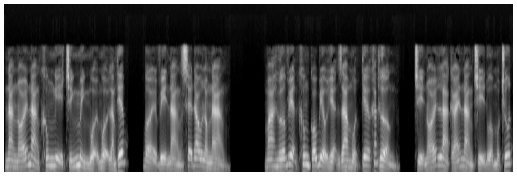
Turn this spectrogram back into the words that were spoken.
nàng nói nàng không nghĩ chính mình muội muội làm tiếp, bởi vì nàng sẽ đau lòng nàng. Mà hứa viện không có biểu hiện ra một tia khác thường, chỉ nói là cái nàng chỉ đùa một chút.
